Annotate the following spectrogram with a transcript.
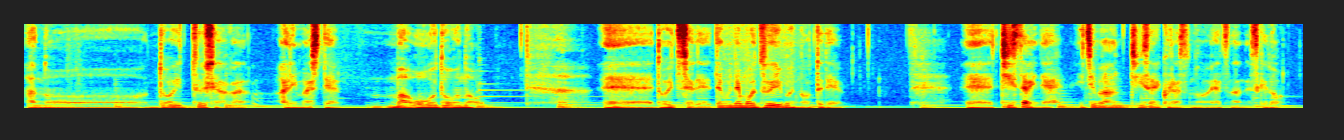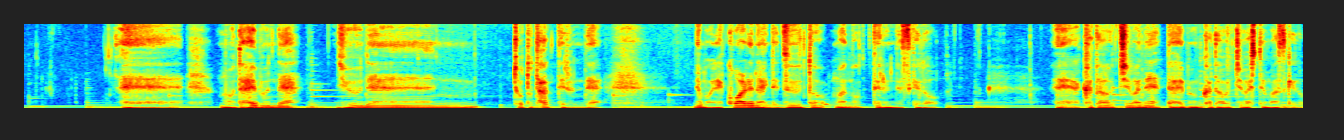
あのードイツ車がありましてまあ王道の、えードイツ車ででもねもう随分乗ってて、えー小さいね一番小さいクラスのやつなんですけど、えーもうだいぶね10年ちょっと経ってるんででもね壊れないんでずっと、まあ、乗ってるんですけど、えー、型落ちはねだいぶ型落ちはしてますけど、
